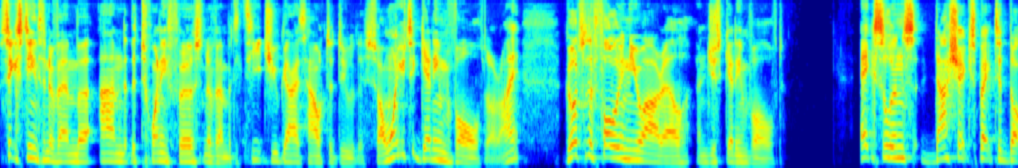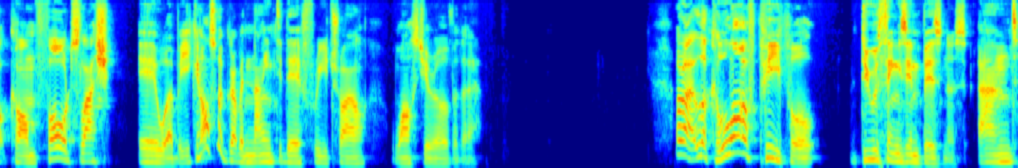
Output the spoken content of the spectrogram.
16th of November and the 21st of November to teach you guys how to do this. So I want you to get involved, all right? Go to the following URL and just get involved. Excellence-expected.com forward slash Aweber. You can also grab a 90-day free trial whilst you're over there. All right, look, a lot of people do things in business and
